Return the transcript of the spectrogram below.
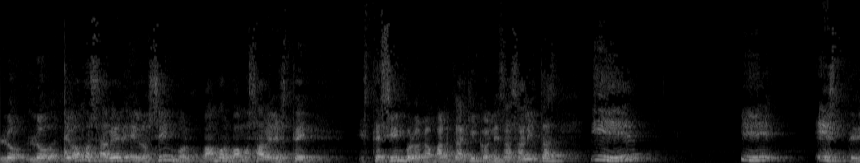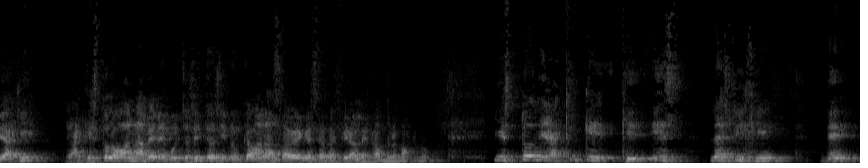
lo, le vamos a ver en los símbolos. Vamos, vamos a ver este, este símbolo que aparece aquí con esas alitas y, y este de aquí, que esto lo van a ver en muchos sitios y nunca van a saber que se refiere a Alejandro Magno. Y esto de aquí que, que es la esfinge de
